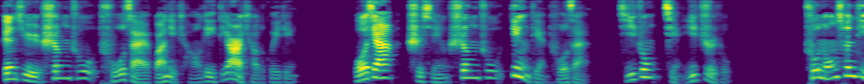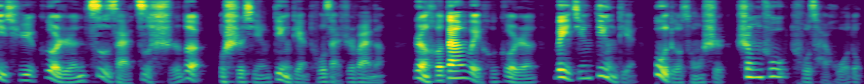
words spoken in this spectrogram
根据《生猪屠宰管理条例》第二条的规定，国家实行生猪定点屠宰、集中检疫制度。除农村地区个人自宰自食的不实行定点屠宰之外呢，任何单位和个人未经定点不得从事生猪屠宰活动。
